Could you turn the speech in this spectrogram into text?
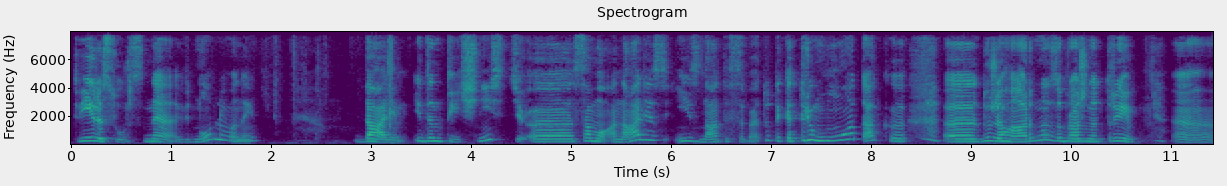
твій ресурс не відновлюваний. Далі ідентичність, е, самоаналіз і знати себе. Тут таке трюмо, так, е, дуже гарно, зображено три е,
